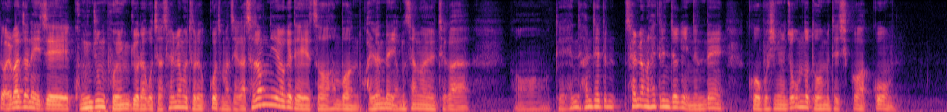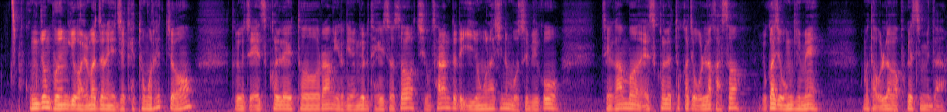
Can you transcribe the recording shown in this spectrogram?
얼마 전에 이제 공중 보행교라고 제가 설명을 드렸고, 정말 제가 서정리역에 대해서 한번 관련된 영상을 제가 어, 한제 설명을 해드린 적이 있는데, 그거 보시면 조금 더 도움이 되실 것 같고, 공중 보행기가 얼마 전에 이제 개통을 했죠. 그리고 이제 에스컬레이터랑 이렇게 연결이 되어 있어서 지금 사람들이 이용을 하시는 모습이고 제가 한번 에스컬레이터까지 올라가서 여기까지 온 김에 한번 다 올라가 보겠습니다.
